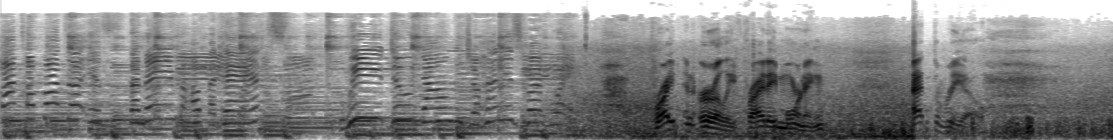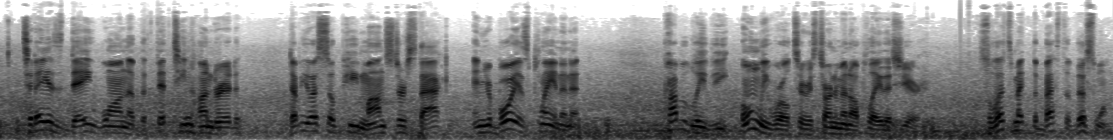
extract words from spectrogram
Bata Bata is the name of a dance we do down Johannesburg way. bright and early Friday morning at the Rio. Today is day one of the 1500 WSOP Monster Stack, and your boy is playing in it. Probably the only World Series tournament I'll play this year. So let's make the best of this one.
